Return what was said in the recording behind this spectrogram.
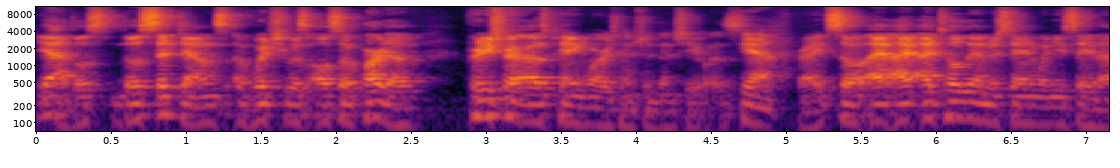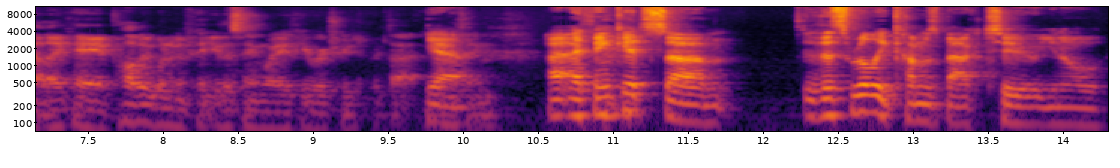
yeah, those those sit downs of which she was also part of. Pretty sure I was paying more attention than she was. yeah Right. So I, I, I totally understand when you say that. Like, hey, it probably wouldn't have hit you the same way if you were treated with that. kind of Yeah. I, I think it's um, this really comes back to you know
